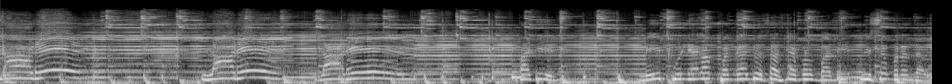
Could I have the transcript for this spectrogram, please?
लाढे लाढे लाढे पाटील मी पुण्याला पंधरा दिवस असल्यामुळे माझी विसंबरण झालं.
